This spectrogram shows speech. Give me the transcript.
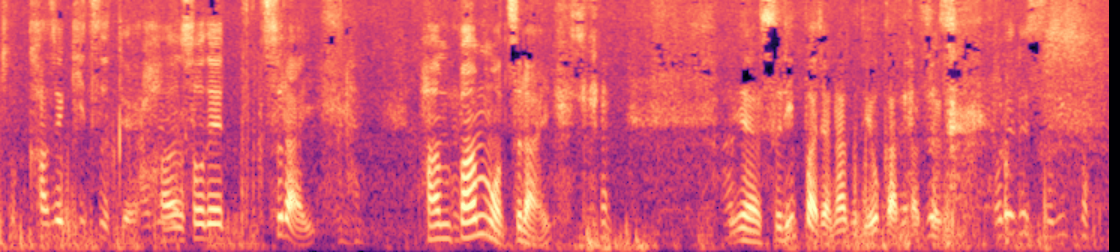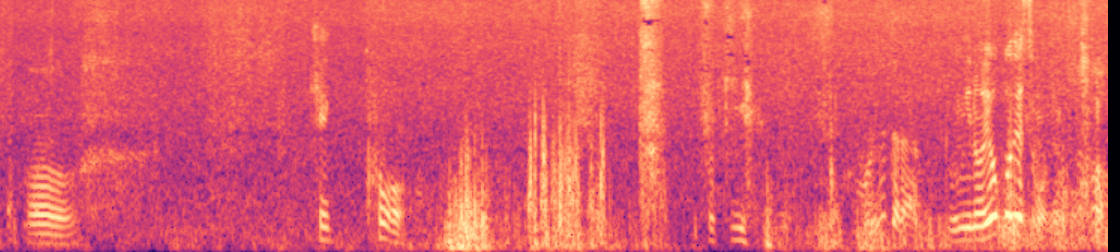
ちょっと風きつって半袖つらい？半パンもつらい？いやスリッパじゃなくてよかったっすこれでスリッパ。うん。結構吹きもう言うたら海の横ですもんねここ。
